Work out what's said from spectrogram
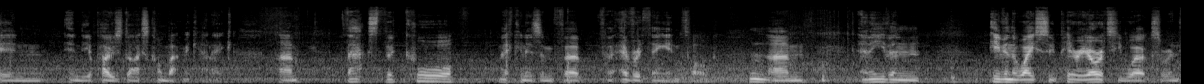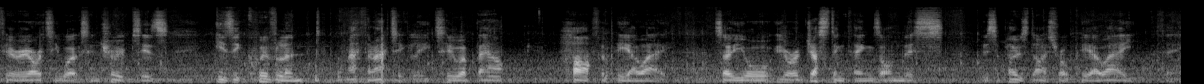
in in the opposed dice combat mechanic. Um, that's the core mechanism for, for everything in fog. Um, and even even the way superiority works or inferiority works in troops is is equivalent mathematically to about half a POA. So you're you're adjusting things on this this opposed dice roll POA thing.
